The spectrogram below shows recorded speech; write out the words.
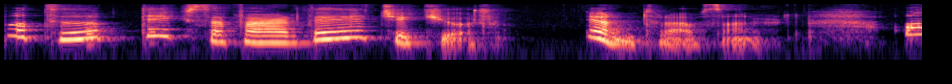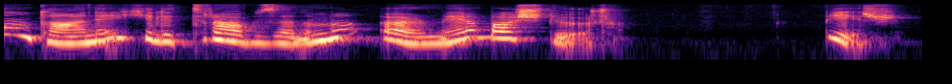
Batıp tek seferde çekiyorum. Yarım trabzan ördüm. 10 tane ikili trabzanımı örmeye başlıyorum. 1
